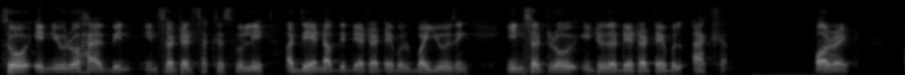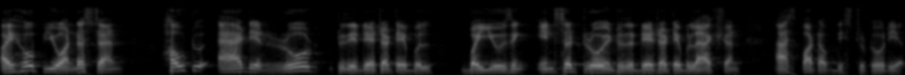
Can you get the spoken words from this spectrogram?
So a new row has been inserted successfully at the end of the data table by using insert row into the data table action. All right. I hope you understand how to add a row to the data table by using insert row into the data table action as part of this tutorial.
